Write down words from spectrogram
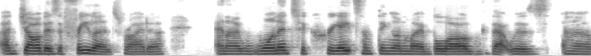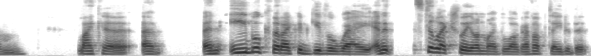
a job as a freelance writer and I wanted to create something on my blog that was um, like a, a an ebook that I could give away. And it's still actually on my blog. I've updated it.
